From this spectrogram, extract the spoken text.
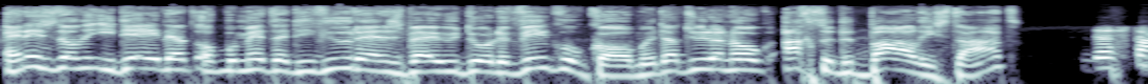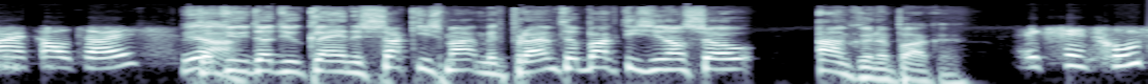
En is het dan een idee dat op het moment dat die wielrenners bij u door de winkel komen... dat u dan ook achter de balie staat? Daar sta ik altijd. Dat, u, dat u kleine zakjes maakt met pruimtabak die ze dan zo aan kunnen pakken? Ik vind het goed.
